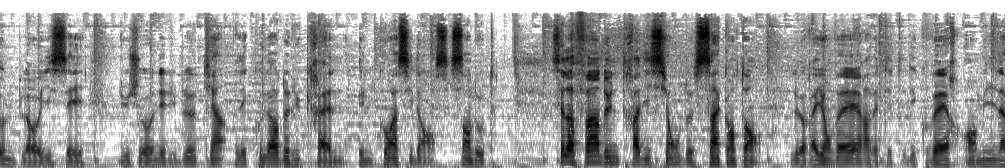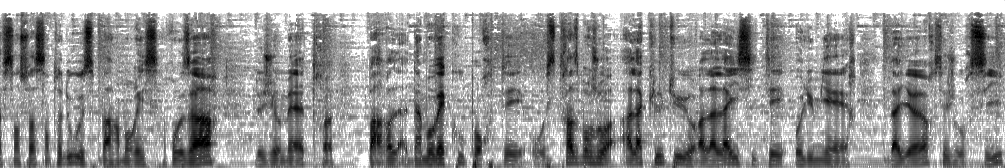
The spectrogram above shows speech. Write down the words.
und Blau du jaune et du bleu, tiens, les couleurs de l'Ukraine. Une coïncidence, sans doute. C'est la fin d'une tradition de 50 ans. Le rayon vert avait été découvert en 1972 par Maurice Rosard, le géomètre parle d'un mauvais coup porté aux Strasbourgeois, à la culture, à la laïcité, aux lumières. D'ailleurs, ces jours-ci,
